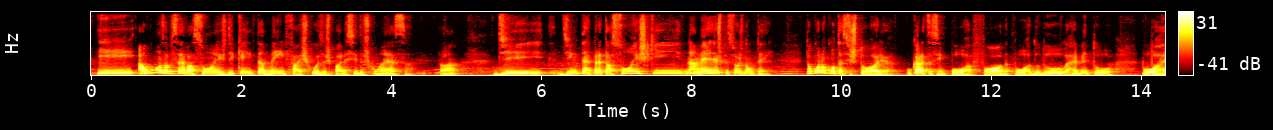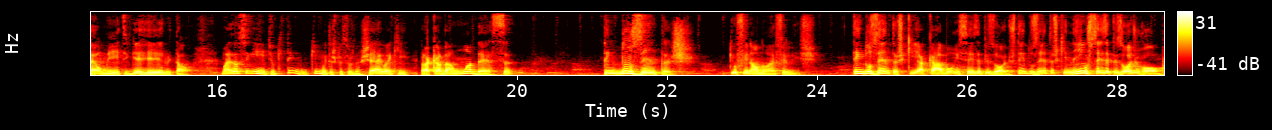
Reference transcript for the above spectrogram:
E algumas observações de quem também faz coisas parecidas com essa, tá? De, de interpretações que na média as pessoas não têm. Então quando eu conto essa história, o cara diz assim, porra, foda, porra, Dudu arrebentou, porra, realmente, guerreiro e tal. Mas é o seguinte, o que, tem, o que muitas pessoas não enxergam é que para cada uma dessa, tem 200 que o final não é feliz. Tem 200 que acabam em seis episódios. Tem 200 que nem os seis episódios rolam.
